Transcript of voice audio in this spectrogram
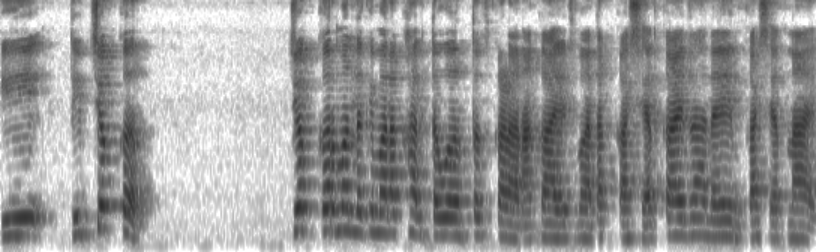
की ती चक्कर. चक्कर म्हणलं की मला खालतं वरतच कळाना कायच. मग आता कशात काय झालंय आणि कशात नाही?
